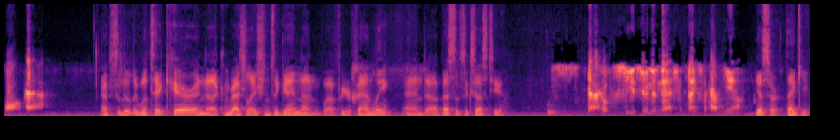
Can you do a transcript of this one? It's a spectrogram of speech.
long path. Absolutely. Well, take care, and uh, congratulations again on, uh, for your family, and uh, best of success to you. And I hope to see you soon in Nashville. Thanks for having me on. Yes, sir. Thank you.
